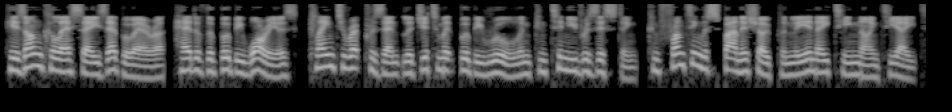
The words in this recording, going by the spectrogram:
His uncle S.A. Zebuera, head of the Bubi warriors, claimed to represent legitimate Bubi rule and continued resisting, confronting the Spanish openly in 1898.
